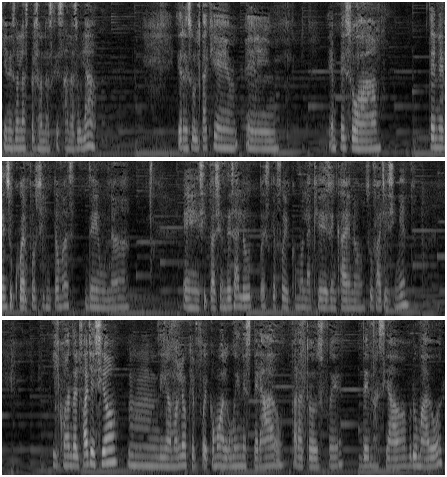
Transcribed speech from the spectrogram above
quiénes son las personas que están a su lado. Y resulta que él empezó a tener en su cuerpo síntomas de una eh, situación de salud, pues que fue como la que desencadenó su fallecimiento. Y cuando él falleció, mm, digamos lo que fue como algo muy inesperado, para todos fue demasiado abrumador,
